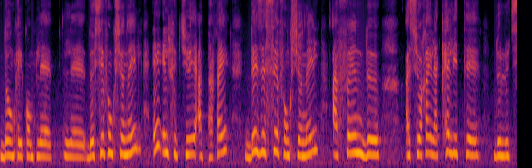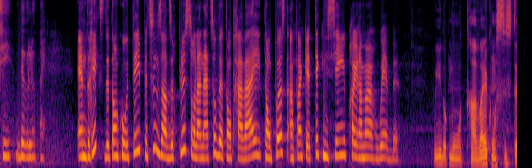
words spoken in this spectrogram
Donc, elle complète les dossiers fonctionnels et effectue après des essais fonctionnels afin d'assurer la qualité de l'outil développé. Hendrix, de ton côté, peux-tu nous en dire plus sur la nature de ton travail, ton poste en tant que technicien programmeur web? Oui, donc mon travail consiste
